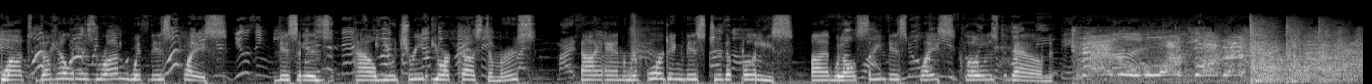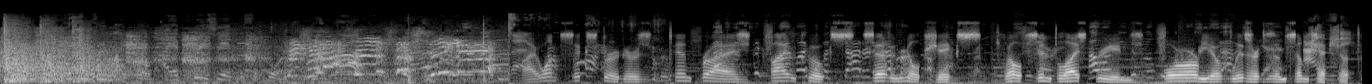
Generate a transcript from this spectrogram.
What the hell is wrong with this place? This is how you treat your customers. I am reporting this to the police. I will see this place closed down. I. I want six burgers, ten fries, five cokes, seven milkshakes, twelve simple ice creams, four Oreo blizzards and some ketchup.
